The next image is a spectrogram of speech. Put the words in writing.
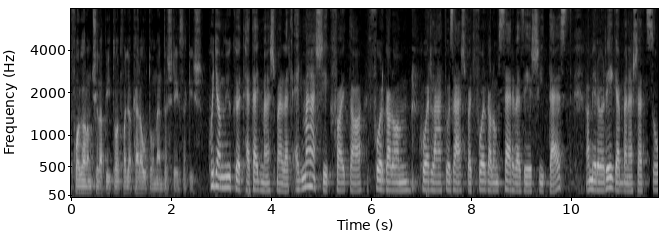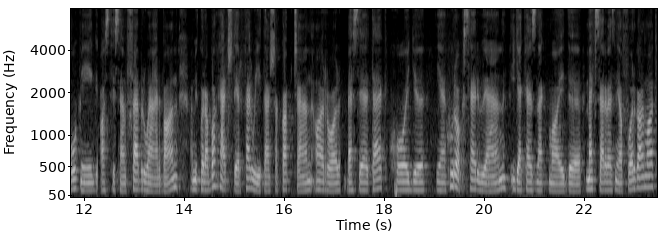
forgalomcsillapított, vagy akár autómentes részek is. Hogyan működhet egymás mellett egy másik fajta forgalomkorlát korlátozás vagy forgalom szervezési teszt, amiről régebben esett szó, még azt hiszem februárban, amikor a Bakács tér felújítása kapcsán arról beszéltek, hogy ilyen hurokszerűen igyekeznek majd megszervezni a forgalmat,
